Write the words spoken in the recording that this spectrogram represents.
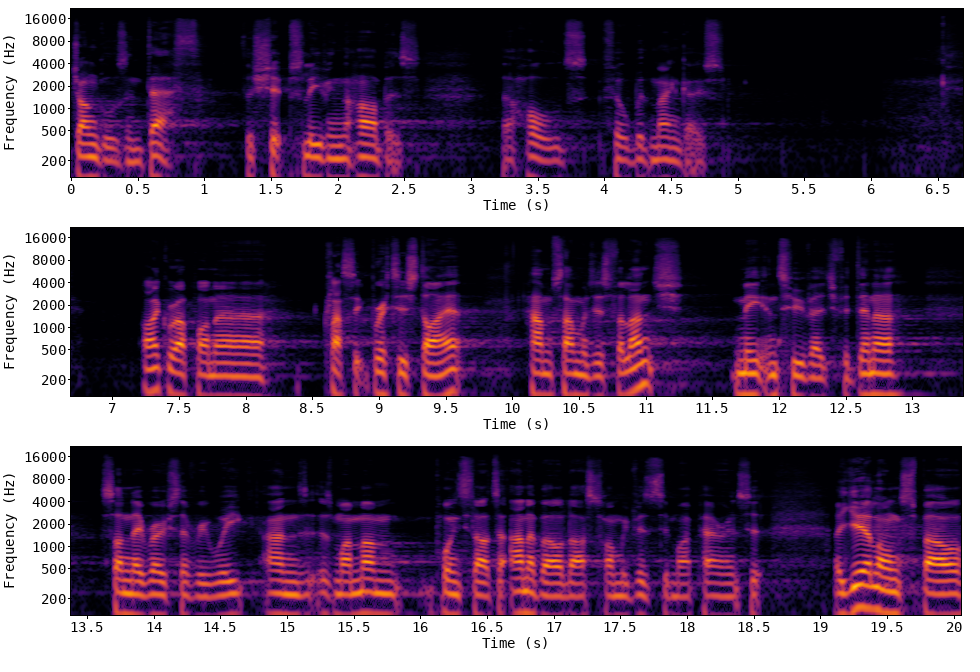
Jungles and death, the ships leaving the harbours, their holds filled with mangoes. I grew up on a classic British diet ham sandwiches for lunch, meat and two veg for dinner, Sunday roast every week, and as my mum pointed out to Annabelle last time we visited my parents, a year long spell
